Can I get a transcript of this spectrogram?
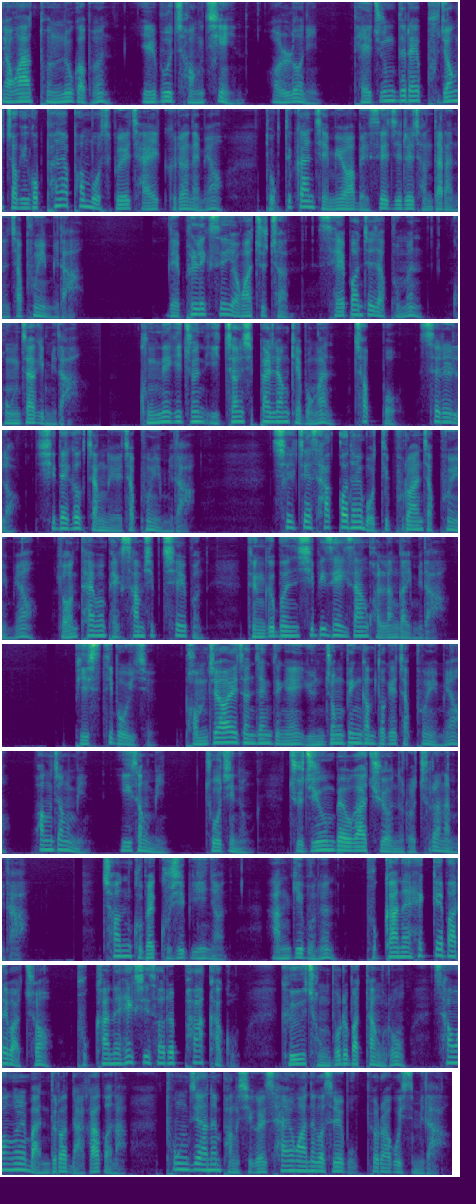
영화 돈룩업은 일부 정치인, 언론인, 대중들의 부정적이고 편협한 모습을 잘 그려내며 독특한 재미와 메시지를 전달하는 작품입니다. 넷플릭스 영화 추천 세 번째 작품은 공작입니다. 국내 기준 2018년 개봉한 첩보, 스릴러, 시대극 장르의 작품입니다. 실제 사건을 모티프로 한 작품이며 런타임은 137분, 등급은 12세 이상 관람가입니다. 비스티 보이즈, 범죄와의 전쟁 등의 윤종빈 감독의 작품이며 황정민, 이성민, 조진웅, 주지훈 배우가 주연으로 출연합니다. 1992년 안기부는 북한의 핵 개발에 맞춰 북한의 핵시설을 파악하고 그 정보를 바탕으로 상황을 만들어 나가거나 통제하는 방식을 사용하는 것을 목표로 하고 있습니다.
